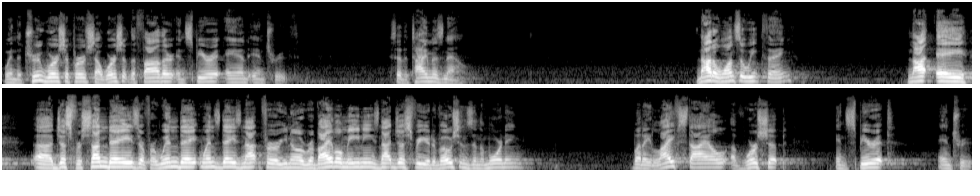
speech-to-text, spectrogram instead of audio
when the true worshipers shall worship the Father in spirit and in truth. He said, The time is now. Not a once a week thing, not a uh, just for Sundays or for Wednesdays, not for you know revival meetings, not just for your devotions in the morning, but a lifestyle of worship in spirit and truth.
